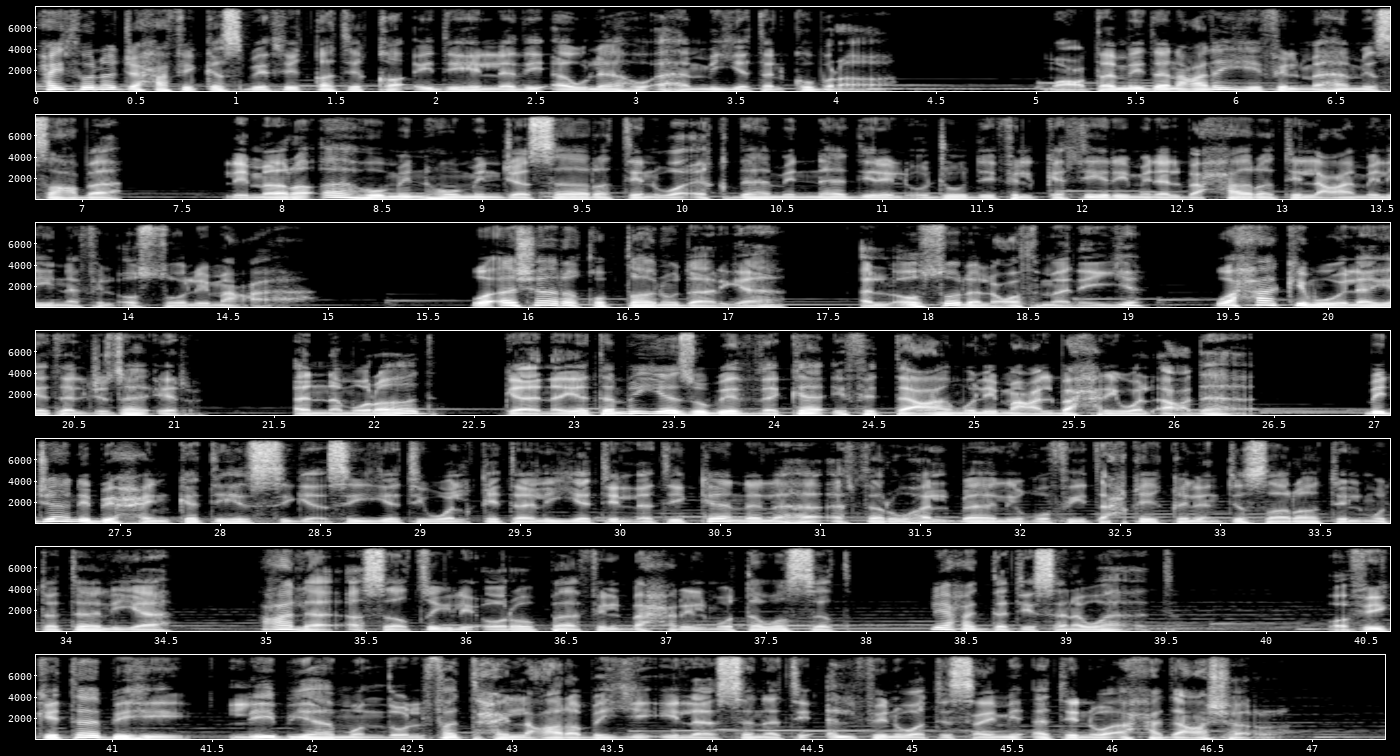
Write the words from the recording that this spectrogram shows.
حيث نجح في كسب ثقة قائده الذي أولاه أهمية كبرى. معتمدا عليه في المهام الصعبة لما رآه منه من جسارة وإقدام نادر الوجود في الكثير من البحارة العاملين في الأسطول معه. وأشار قبطان داريا الأسطول العثماني وحاكم ولاية الجزائر أن مراد كان يتميز بالذكاء في التعامل مع البحر والأعداء بجانب حنكته السياسية والقتالية التي كان لها أثرها البالغ في تحقيق الانتصارات المتتالية على أساطيل أوروبا في البحر المتوسط لعدة سنوات. وفي كتابه ليبيا منذ الفتح العربي إلى سنة 1911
